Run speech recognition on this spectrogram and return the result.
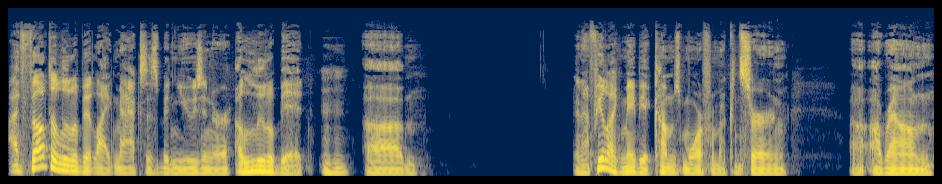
I felt a little bit like Max has been using her a little bit. Mhm. Um, and I feel like maybe it comes more from a concern uh, around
